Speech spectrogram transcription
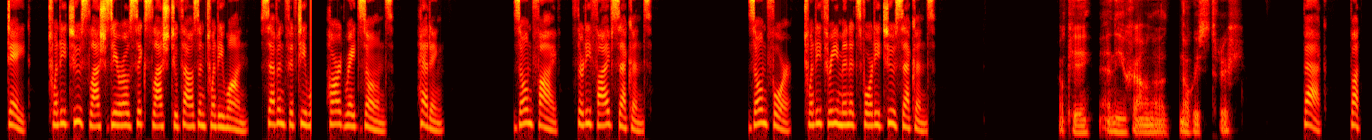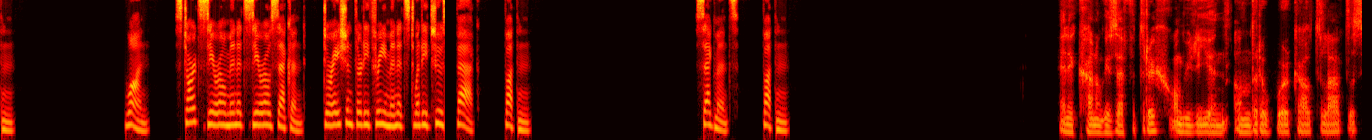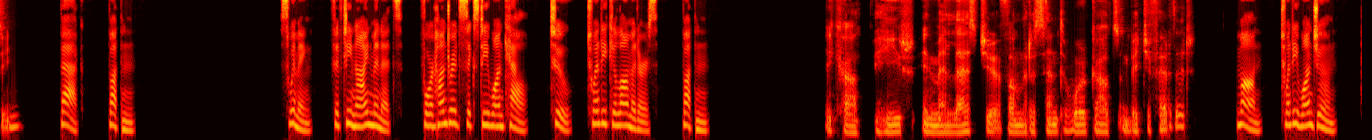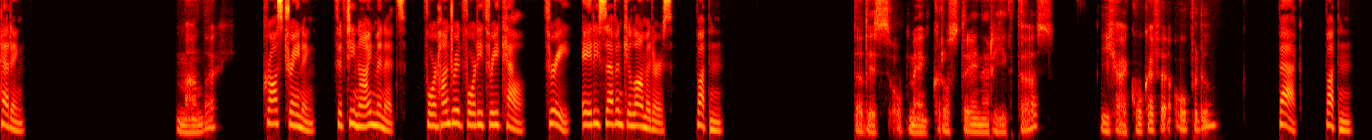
Date, 22 06 2021, 751. Heart rate zones, heading. Zone 5, 35 seconds. Zone 4, 23 minutes 42 seconds. Oké, en nu gaan we nog eens terug. Back, button. 1. Start 0 minutes 0 second. Duration 33 minutes 22. Back, button. Segments, button. En ik ga nog eens even terug om jullie een andere workout te laten zien. Back, button. Swimming, 59 minutes, 461 cal. 2, 20 kilometers, button. Ik ga hier in mijn lijstje van recente workouts een beetje verder. Mon, 21 June, heading. Maandag. Cross training, 59 minutes, 443 cal. 3, 87 kilometers, button. Dat is op mijn cross trainer hier thuis. Die ga ik ook even open doen. Back, button.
